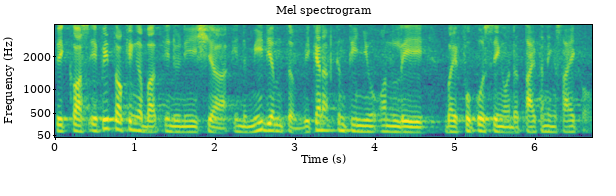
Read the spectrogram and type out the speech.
Because if we're talking about Indonesia in the medium term, we cannot continue only by focusing on the tightening cycle,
